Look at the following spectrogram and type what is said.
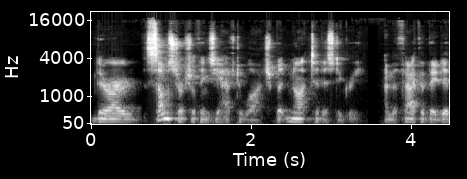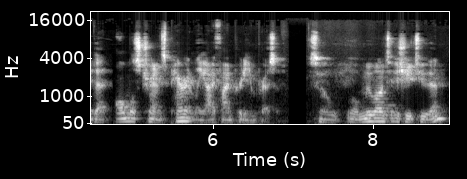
There are some structural things you have to watch, but not to this degree. And the fact that they did that almost transparently, I find pretty impressive. So we'll move on to issue two then.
